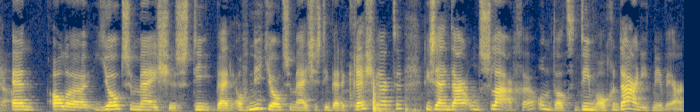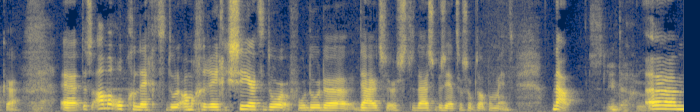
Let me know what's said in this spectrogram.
Ja. En alle Joodse meisjes, die bij de, of niet-Joodse meisjes die bij de crash werkten, die zijn daar ontslagen, omdat die mogen daar niet meer werken. Dat is allemaal opgelegd, door, allemaal geregisseerd door, voor, door de Duitsers, de Duitse bezetters op dat moment. Nou, Slim. Ehm,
